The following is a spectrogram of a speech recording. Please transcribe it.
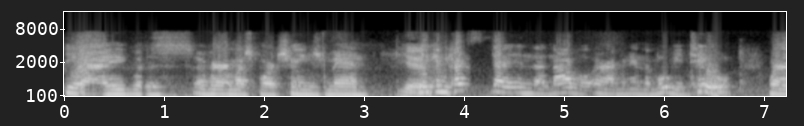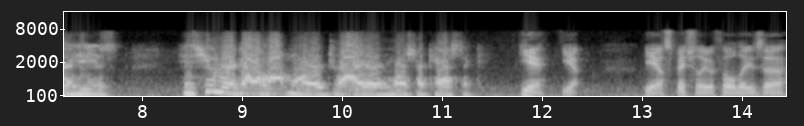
yeah, he was a very much more changed man. yeah. You can kind of see that in the novel, or I mean, in the movie too, where he's his humor got a lot more drier and more sarcastic. Yeah, yeah, yeah. Especially with all these uh,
